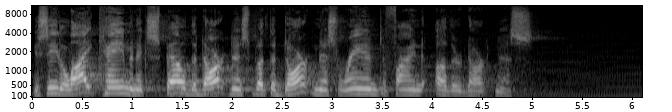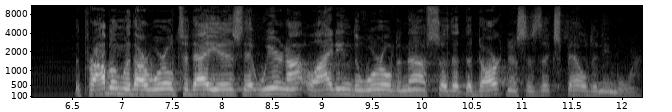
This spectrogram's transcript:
You see, the light came and expelled the darkness, but the darkness ran to find other darkness. The problem with our world today is that we are not lighting the world enough so that the darkness is expelled anymore.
